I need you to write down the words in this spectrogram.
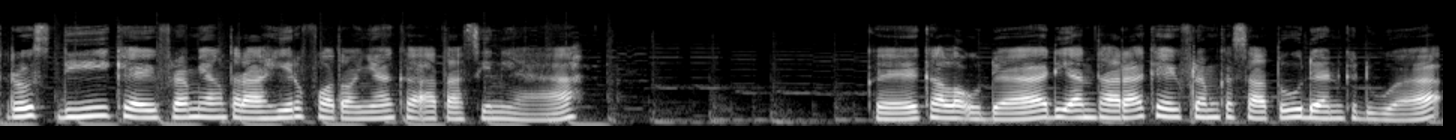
Terus di keyframe yang terakhir, fotonya ke atasin ya. Oke, kalau udah di antara keyframe ke-1 dan kedua,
